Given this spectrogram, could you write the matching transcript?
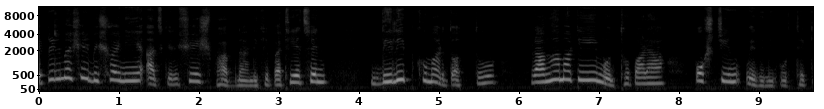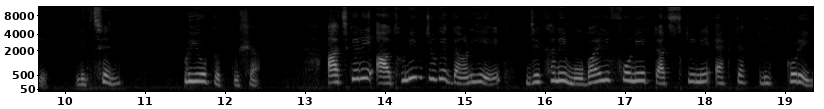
এপ্রিল মাসের বিষয় নিয়ে আজকের শেষ ভাবনা লিখে পাঠিয়েছেন দিলীপ কুমার দত্ত, রাঙামাটি, মধ্যপাড়া, পশ্চিম মেদিনীপুর থেকে। লিখছেন প্রিয় প্রত্যুষা, আজকের এই আধুনিক যুগে দাঁড়িয়ে যেখানে মোবাইল ফোনে টাচস্ক্রিনে একটা ক্লিক করেই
